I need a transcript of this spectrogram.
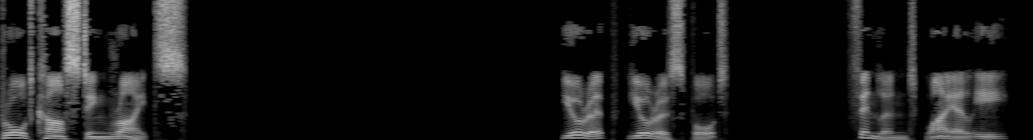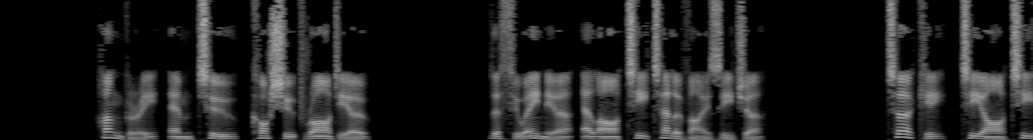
Broadcasting rights. Europe, Eurosport. Finland, YLE Hungary, M2, Kossuth Radio. Lithuania, LRT Televizija. Turkey, TRT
